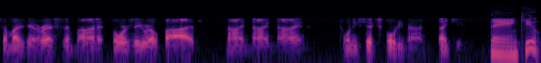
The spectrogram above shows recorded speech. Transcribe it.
somebody's interested in buying it, 405 999 2649. Thank you. Thank you.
